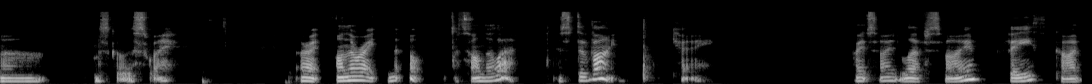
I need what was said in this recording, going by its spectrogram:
Uh, let's go this way. All right, on the right. No, it's on the left. It's divine. Okay. Right side, left side. Faith, God,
